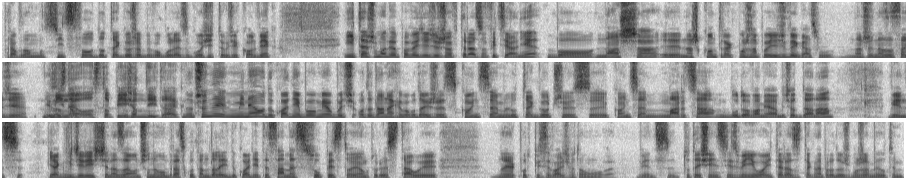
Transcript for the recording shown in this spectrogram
prawdomocnictwo do tego, żeby w ogóle zgłosić to gdziekolwiek. I też mogę powiedzieć już teraz oficjalnie, bo nasza, y, nasz kontrakt, można powiedzieć, wygasł. Znaczy na zasadzie... Nie został, Minęło 150 dni, tak? no czy nie, minęło dokładnie, bo miał być oddane chyba bodajże z końcem lutego czy z końcem marca. Budowa miała być oddana, więc jak widzieliście na załączonym obrazku, tam dalej dokładnie te same słupy stoją, które stały, no jak podpisywaliśmy tą umowę. Więc tutaj się nic nie zmieniło i teraz tak naprawdę już możemy o tym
